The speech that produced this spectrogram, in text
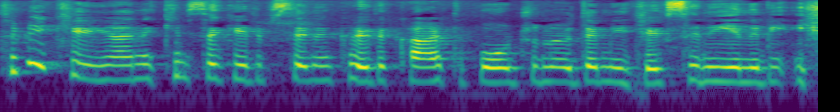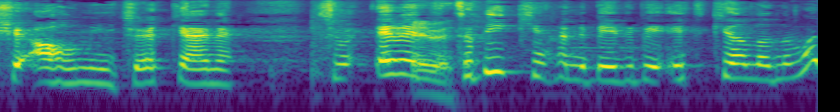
Tabii ki yani kimse gelip senin kredi kartı borcunu ödemeyecek, seni yeni bir işe almayacak. Yani şimdi evet, Evet. tabii ki hani belli bir etki alanı var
